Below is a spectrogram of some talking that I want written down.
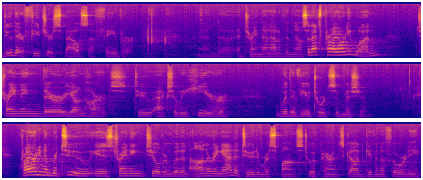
Do their future spouse a favor and, uh, and train that out of them now. So, that's priority one training their young hearts to actually hear with a view towards submission. Priority number two is training children with an honoring attitude in response to a parent's God given authority.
